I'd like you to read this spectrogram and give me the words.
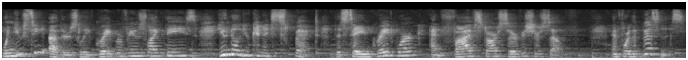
When you see others leave great reviews like these, you know you can expect the same great work and five star service yourself. And for the business,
